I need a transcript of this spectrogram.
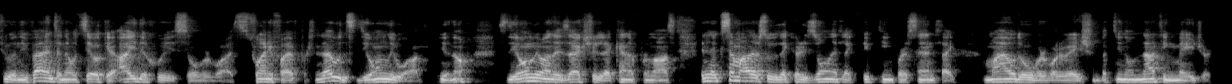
to an event and i would say okay idaho is overvalued it's 25% that was the only one you know? It's the only one that's actually like kind of pronounced. And like some others would like arizona at like 15% like mild overvaluation but you know nothing major.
